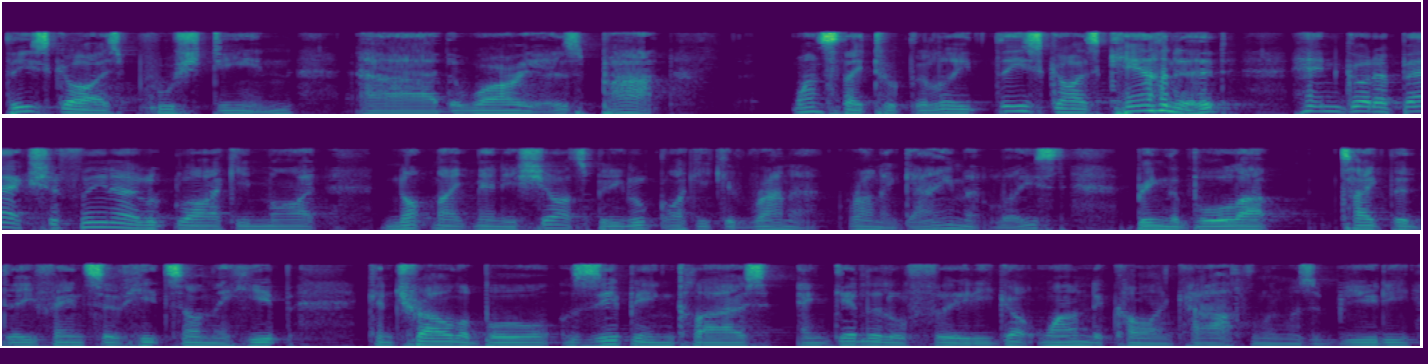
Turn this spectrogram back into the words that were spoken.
these guys pushed in uh, the Warriors, but once they took the lead, these guys counted and got it back. Schifino looked like he might not make many shots, but he looked like he could run a run a game at least, bring the ball up, take the defensive hits on the hip, control the ball, zip in close, and get a little feed. He got one to Colin Castleton was a beauty,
